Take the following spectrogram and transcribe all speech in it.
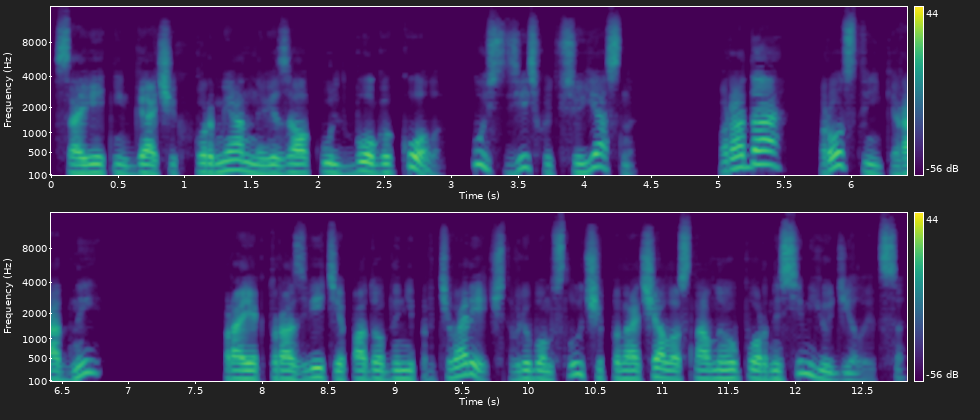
Советник Гачик Хурмян навязал культ бога Кола. Пусть здесь хоть все ясно. Рода, родственники, родные. Проекту развития подобно не противоречит. В любом случае, поначалу основной упор на семью делается.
